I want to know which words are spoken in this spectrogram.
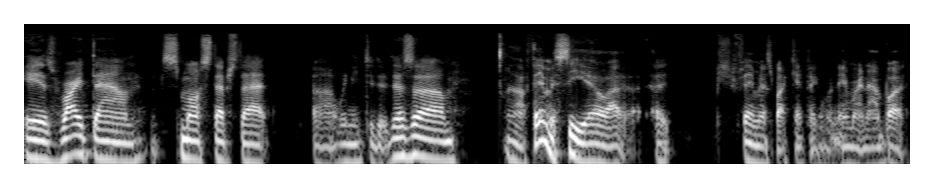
is write down small steps that uh, we need to do. There's a, a famous CEO, I, I, famous, but I can't think of her name right now, but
